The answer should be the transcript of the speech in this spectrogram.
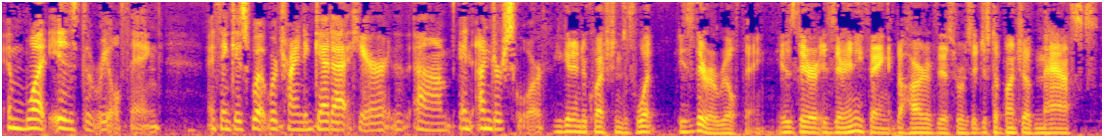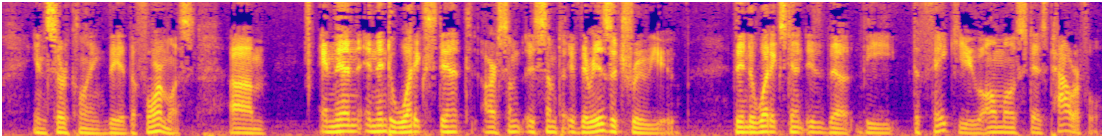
and what is the real thing? I think is what we're trying to get at here um, and underscore. you get into questions of what is there a real thing? Is there is there anything at the heart of this, or is it just a bunch of masks encircling the the formless? Um, and then and then to what extent are some is some if there is a true you, then to what extent is the the the fake you almost as powerful?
